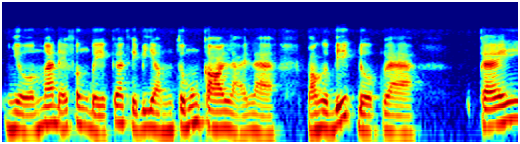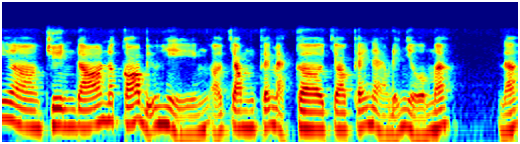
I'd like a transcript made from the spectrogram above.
Nhuộm á, để phân biệt á, thì bây giờ tôi muốn coi lại là mọi người biết được là cái uh, gene đó nó có biểu hiện ở trong cái marker cho cái nào để nhuộm á đó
